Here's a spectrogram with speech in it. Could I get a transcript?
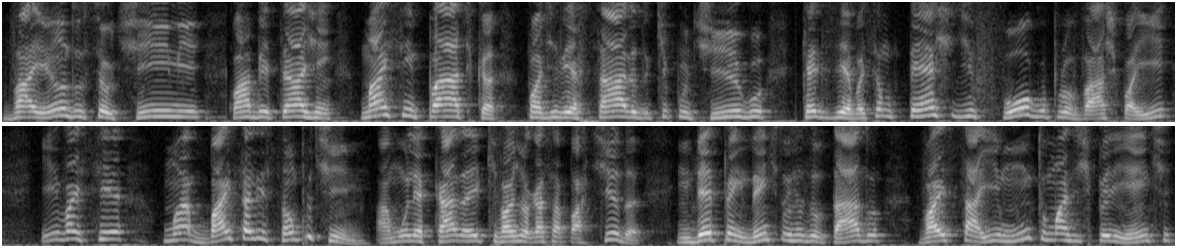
vaiando o seu time, com a arbitragem mais simpática com o adversário do que contigo. Quer dizer, vai ser um teste de fogo para o Vasco aí e vai ser uma baita lição para o time. A molecada aí que vai jogar essa partida, independente do resultado, vai sair muito mais experiente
